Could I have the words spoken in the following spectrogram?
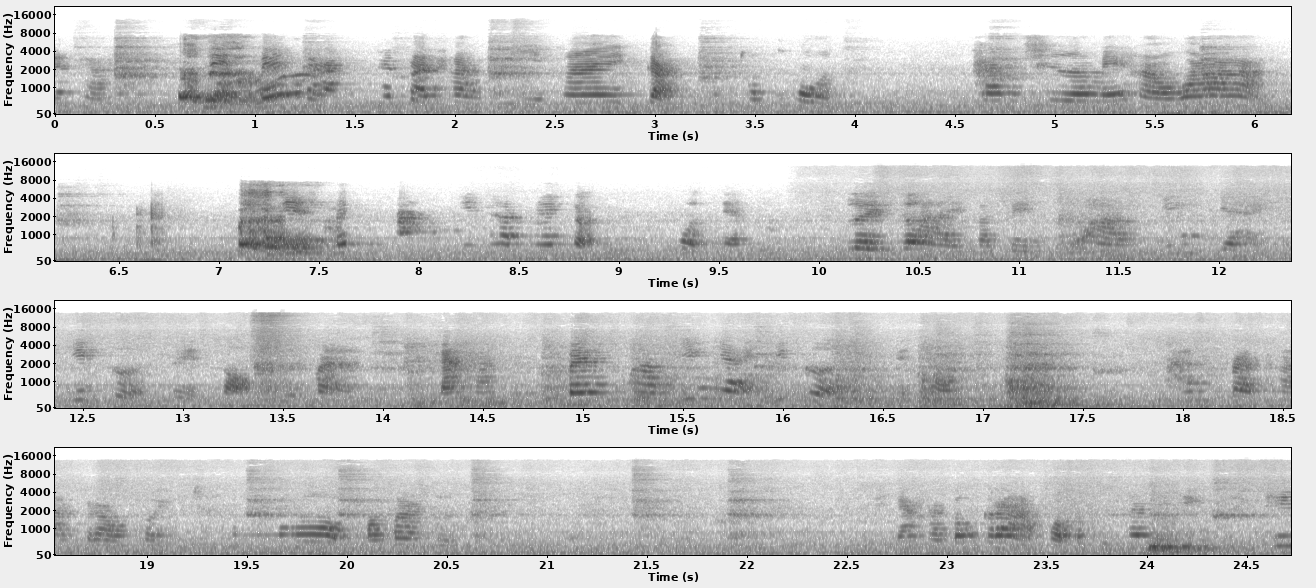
นะคะสิ่งเมตตาที่ท่านประทานมีให้กับทุกๆคน ท่านเชื่อไหมคะว่าจิตเมตตาที่ท่านให้กับทุกคนเนี่ย เลยกลายมาเป็นความยิ่งใหญ่ที่เกิดเฟสสองขึ้นมานะคะ เป็นความยิ่งใหญ่ที่เกิดเฟสสองขึ้นมาท่านประธานเราหน่อยชอบมากๆเลยนะคะ ต้องกราบขอบพระคุณท่านจริงๆที่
